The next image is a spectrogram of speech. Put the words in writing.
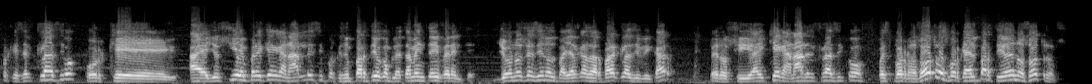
porque es el clásico, porque a ellos siempre hay que ganarles y porque es un partido completamente diferente. Yo no sé si nos vaya a alcanzar para clasificar, pero sí hay que ganar el clásico, pues por nosotros, porque es el partido de nosotros,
